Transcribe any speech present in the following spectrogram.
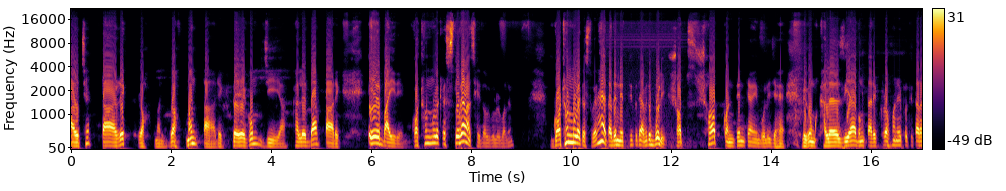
আর হচ্ছে তারেক রহমান রহমান তারেক, বেগম জিয়া, খালেদা তারেক। এর বাইরে গঠনমূলক একটা স্লোগান আছে এই দলগুলোর বলেন। গঠনমূলক একটা স্লোগান হ্যাঁ তাদের নেতৃত্বে আমি তো বলি, সব সব কন্টেন্টে আমি বলি যে হ্যাঁ বেগম খালেদা জিয়া এবং তারেক রহমানের প্রতি তারা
